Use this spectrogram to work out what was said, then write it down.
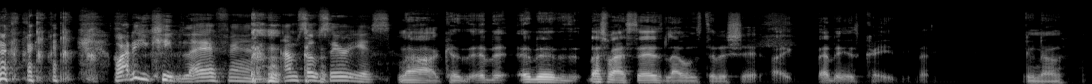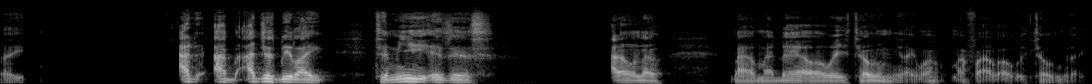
Why do you keep laughing? I'm so serious. Nah, cause it, it is. That's why I says levels to the shit. Like that is crazy. Like you know, like I I I just be like, to me, it's just I don't know. My my dad always told me, like my, my father always told me, like,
